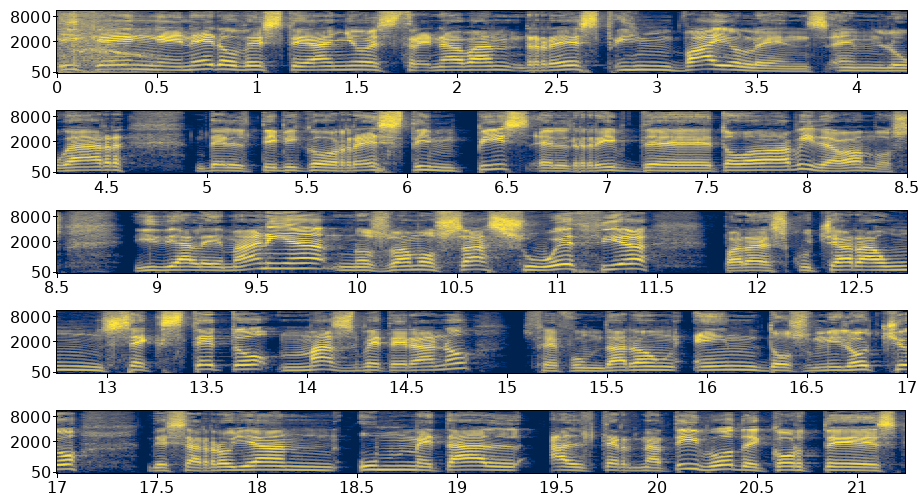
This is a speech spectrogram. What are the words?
y que en enero de este año estrenaban Rest in Violence en lugar del típico Rest in Peace, el riff de toda la vida, vamos. Y de Alemania nos vamos a Suecia para escuchar a un sexteto más veterano. Se fundaron en 2008, desarrollan un metal alternativo de cortes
